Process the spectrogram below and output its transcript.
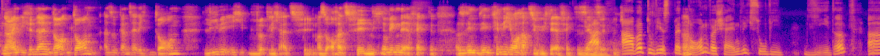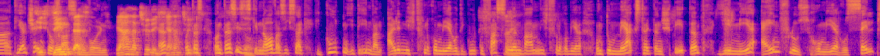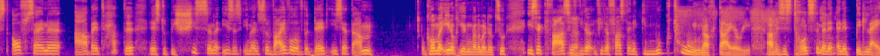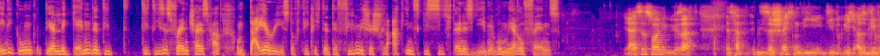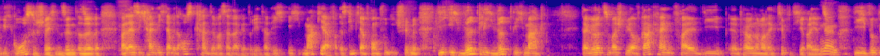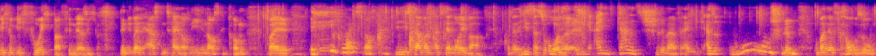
Nein, ich finde ein Dawn, Dawn, also ganz ehrlich, Dawn liebe ich wirklich als Film. Also auch als Film, nicht nur wegen der Effekte. Also den, den finde ich auch abzüglich der Effekte sehr, ja, sehr gut. Aber du wirst bei ja? Dawn wahrscheinlich, so wie jeder äh, die Argento fassen das, wollen. Ja, natürlich. Ja, ja natürlich. Und, das, und das ist so. es genau, was ich sage. Die guten Ideen waren alle nicht von Romero, die guten Fassungen Nein. waren nicht von Romero. Und du merkst halt dann später, je mehr Einfluss Romero selbst auf seine Arbeit hatte, desto beschissener ist es. Ich meine, Survival of the Dead ist ja dann kommen wir eh noch irgendwann einmal dazu, ist ja quasi ja. Wieder, wieder fast eine Genugtuung nach Diary. Aber es ist trotzdem eine, eine Beleidigung der Legende, die, die dieses Franchise hat. Und Diary ist doch wirklich der, der filmische Schlag ins Gesicht eines jeden Romero-Fans. Ja, es ist so, wie gesagt, es hat diese Schwächen, die, die wirklich, also die wirklich große Schwächen sind. Also, weil er sich halt nicht damit auskannte, was er da gedreht hat. Ich, ich mag ja, es gibt ja Found-Footage-Filme, die ich wirklich, wirklich mag. Da gehört zum Beispiel auf gar keinen Fall die äh, Paranormal Activity-Reihe zu, die ich wirklich, wirklich furchtbar finde. Also ich bin über den ersten Teil auch nie hinausgekommen, weil ich weiß noch, wie es damals, als der neu war. Und dann hieß das so, oh, ein ganz schlimmer, also uh, schlimm. Und meine Frau so,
